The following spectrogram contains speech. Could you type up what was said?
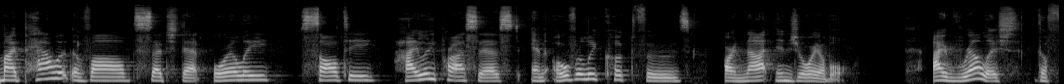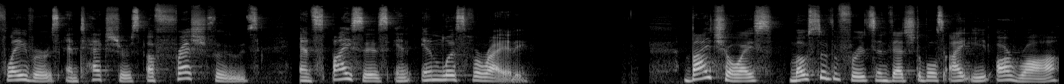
My palate evolved such that oily, salty, highly processed, and overly cooked foods are not enjoyable. I relish the flavors and textures of fresh foods and spices in endless variety. By choice, most of the fruits and vegetables I eat are raw,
